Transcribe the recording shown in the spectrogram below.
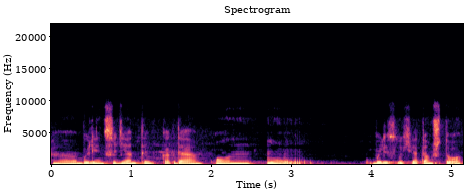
э, были инциденты, когда он, ну, были слухи о том, что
